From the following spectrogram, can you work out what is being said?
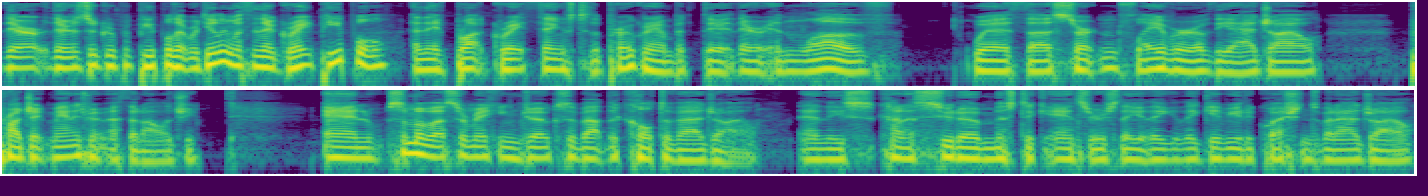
there there's a group of people that we're dealing with, and they're great people, and they've brought great things to the program, but they they're in love with a certain flavor of the agile project management methodology, and some of us are making jokes about the cult of agile. and these kind of pseudo mystic answers they, they, they give you to questions about agile.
